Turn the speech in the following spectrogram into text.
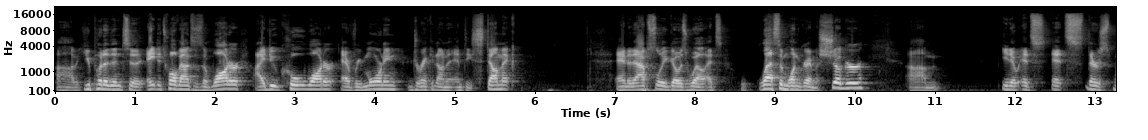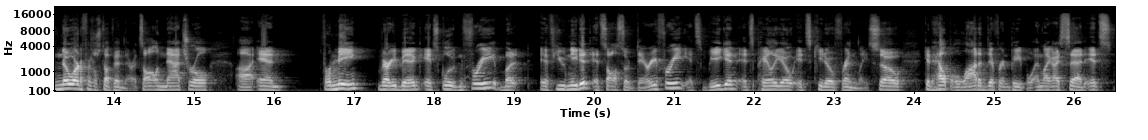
uh, you put it into 8 to 12 ounces of water. I do cool water every morning, drink it on an empty stomach, and it absolutely goes well. It's less than one gram of sugar. Um, you know, it's it's there's no artificial stuff in there. It's all natural, uh, and for me, very big. It's gluten free, but if you need it, it's also dairy free, it's vegan, it's paleo, it's keto friendly. So can help a lot of different people. And like I said, it's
